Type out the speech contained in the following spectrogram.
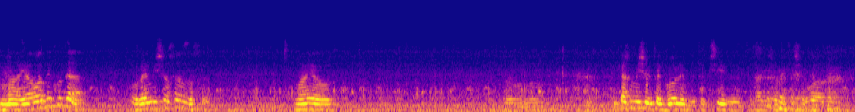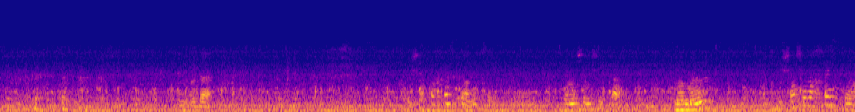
מה היה עוד נקודה? אולי מישהו אחר זוכר. מה היה עוד? תיקח מישהו את הגולם ותקשיב, אז תוכל לשאול את השבוע הבא. מה. מה, מה? תחושה התחושה של החסר.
